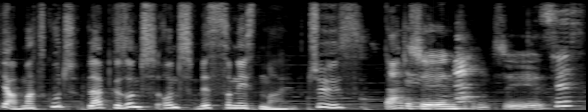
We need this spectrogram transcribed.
Ja, macht's gut, bleibt gesund und bis zum nächsten Mal. Tschüss. Dankeschön. Tschüss. Tschüss.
